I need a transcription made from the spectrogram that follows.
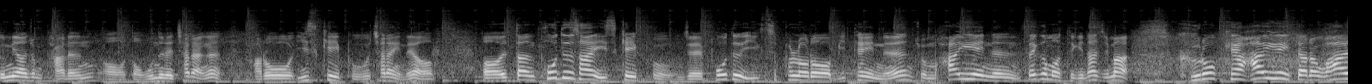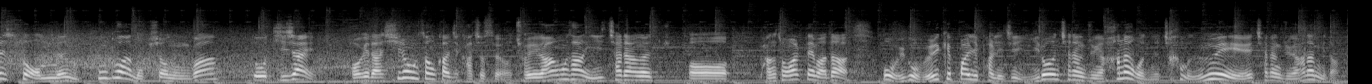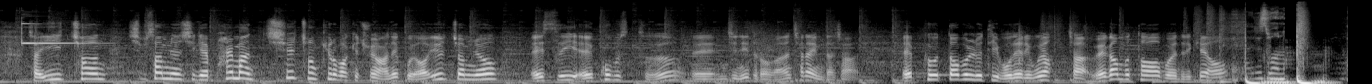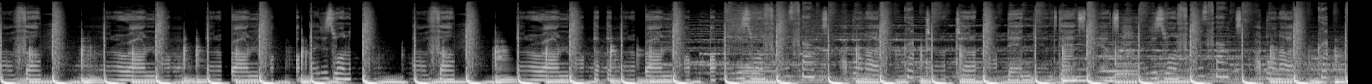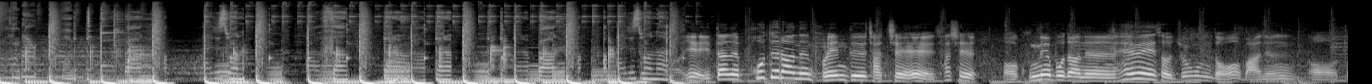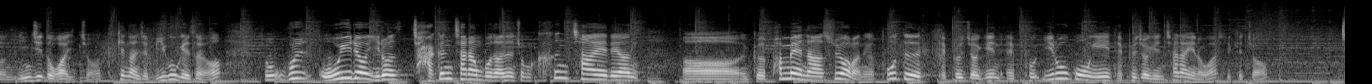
의미와 좀 다른 어, 떤 오늘의 차량은 바로 이스케이프 차량인데요. 어, 일단 포드사의 이스케이프, 이제 포드 익스플로러 밑에 있는 좀 하위에 있는 세그먼트긴 하지만 그렇게 하위에 있다라고 할 수 없는 풍부한 옵션과 또 디자인, 거기다 실용성까지 갖췄어요. 저희가 항상 이 차량을 어, 방송할 때마다 어, 이거 왜 이렇게 빨리 팔리지? 이런 차량 중에 하나거든요. 참 의외의 차량 중에 하나입니다. 자, 2013년식에 87,000km밖에 주행 안 했고요. 1.6 SE 에코부스트 의 엔진이 들어간 차량입니다. 자, FWT 모델이고요. 자, 외관부터 보여드릴게요. I just wanna have fun, turn around now, wanna. 예, 일단은 포드라는 브랜드 자체에 사실 어, 국내보다는 해외에서 조금 더 많은 어, 떤 인지도가 있죠. 특히나 이제 미국에서요. 좀 홀- 오히려 이런 작은 차량보다는 좀 큰 차에 대한 어, 그 판매나 수요가 많은. 포드 대표적인 F150이 대표적인 차량이라고 할 수 있겠죠.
